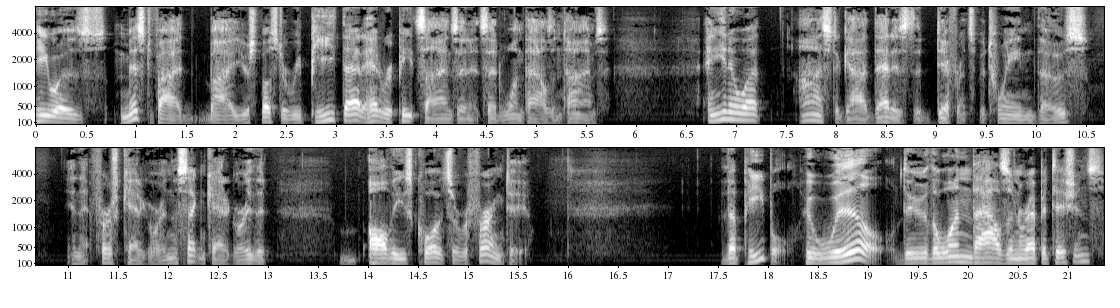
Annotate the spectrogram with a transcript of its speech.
he was mystified by you're supposed to repeat that. It had repeat signs and it said 1,000 times. And you know what? Honest to God, that is the difference between those in that first category and the second category that all these quotes are referring to. The people who will do the 1,000 repetitions,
